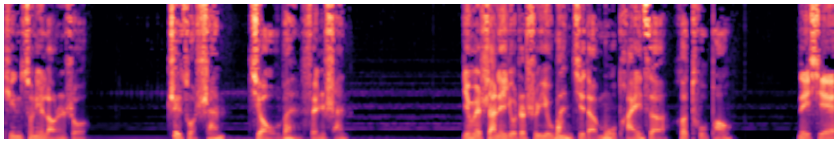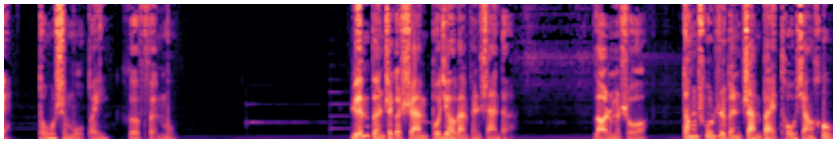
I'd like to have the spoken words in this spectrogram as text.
听村里老人说，这座山叫万坟山，因为山里有着数以万计的木牌子和土包，那些都是墓碑和坟墓。原本这个山不叫万坟山的，老人们说。当初日本战败投降后，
